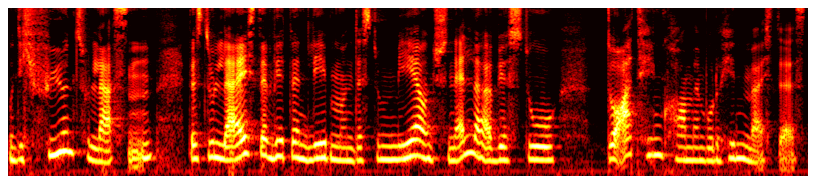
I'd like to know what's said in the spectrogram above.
und dich führen zu lassen, desto leichter wird dein Leben und desto mehr und schneller wirst du dorthin kommen, wo du hin möchtest.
